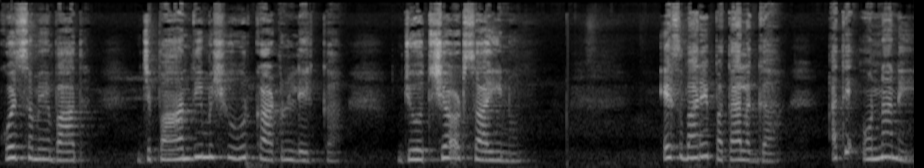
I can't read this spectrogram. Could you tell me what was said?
ਕੁਝ ਸਮੇਂ ਬਾਅਦ ਜਾਪਾਨ ਦੀ ਮਸ਼ਹੂਰ ਕਾਰਟੂਨ ਲੇਖਕਾ ਜੋਤਸ਼ਾ ਉਟਸਾਈ ਨੂੰ ਇਸ ਬਾਰੇ ਪਤਾ ਲੱਗਾ ਅਤੇ ਉਹਨਾਂ ਨੇ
